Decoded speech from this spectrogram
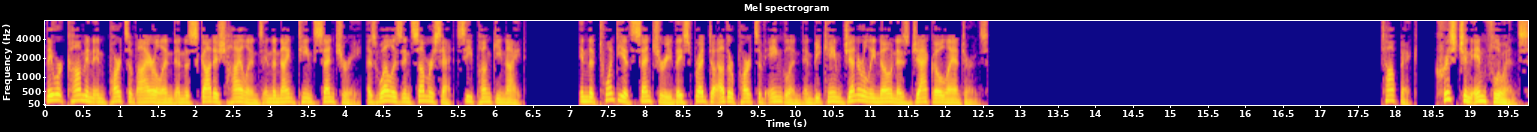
They were common in parts of Ireland and the Scottish Highlands in the 19th century, as well as in Somerset see Punky Night. In the 20th century they spread to other parts of England and became generally known as jack-o'-lanterns. Christian influence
